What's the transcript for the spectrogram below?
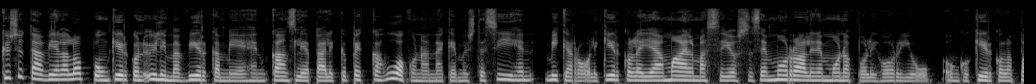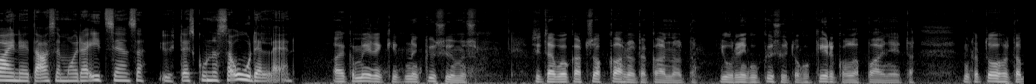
Kysytään vielä loppuun kirkon ylimmän virkamiehen kansliapäällikkö Pekka Huokunan näkemystä siihen, mikä rooli kirkolle jää maailmassa, jossa sen moraalinen monopoli horjuu. Onko kirkolla paineita asemoida itseänsä yhteiskunnassa uudelleen? Aika mielenkiintoinen kysymys. Sitä voi katsoa kahdelta kannalta. Juuri niin kuin kysyt, onko kirkolla paineita. Mutta toisaalta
